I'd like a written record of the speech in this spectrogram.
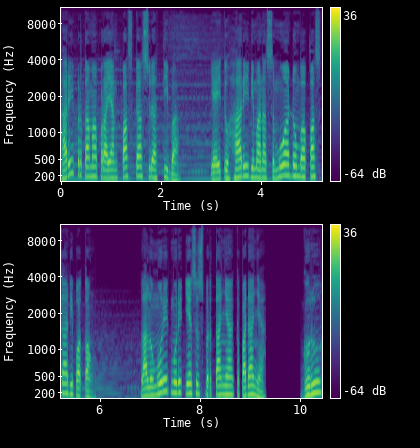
Hari pertama perayaan Paskah sudah tiba, yaitu hari di mana semua domba Paskah dipotong. Lalu murid-murid Yesus bertanya kepadanya, Guru,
